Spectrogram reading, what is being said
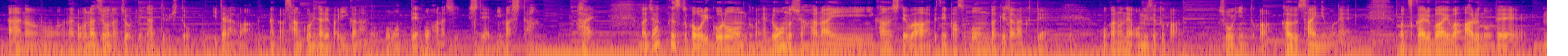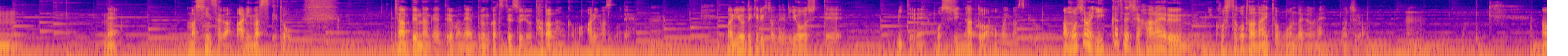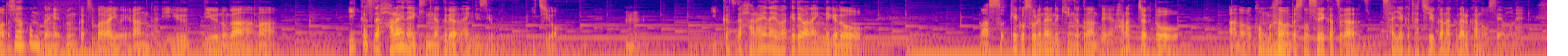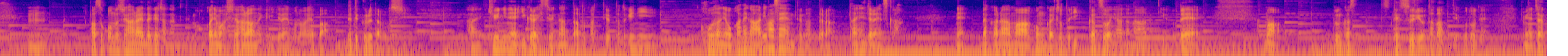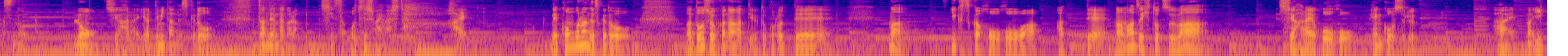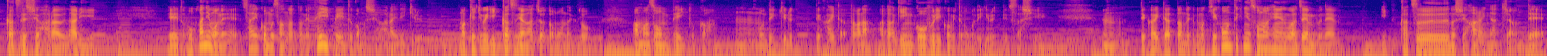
あの、なんか同じような状況になってる人いたら、まあ、なんか参考になればいいかなと思ってお話ししてみました。はい。まあ、ジャックスとかオリコローンとかね、ローンの支払いに関しては別にパソコンだけじゃなくて、他のね、お店とか商品とか買う際にもね、まあ、使える場合はあるので、うん。ね。まあ、審査がありますけど、キャンペーンなんかやってればね、分割手数料タダなんかもありますので、うん。まあ、利用できる人はね、利用してみてね、欲しいなとは思いますけど、まあ、もちろん一括で支払えるに越したことはないと思うんだけどね、もちろん。まあ、私が今回ね、分割払いを選んだ理由っていうのが、まあ、一括で払えない金額ではないんですよ。一応。うん。一括で払えないわけではないんだけど、まあ結構それなりの金額なんで、払っちゃうと、あの、今後の私の生活が最悪立ち行かなくなる可能性もね、うん、パソコンの支払いだけじゃなくて、まあ、他にも支払わなきゃいけないものはやっぱ出てくるだろうし、はい、急にね、いくら必要になったとかって言った時に、口座にお金がありませんってなったら大変じゃないですか。ね。だからまあ今回ちょっと一括は嫌だなっていうので、まあ、分割手数料ただっていうことで、ジャックスのローン支払いやってみたんですけど、残念ながら審査落ちてしまいました。はい。で、今後なんですけど、まあ、どうしようかなっていうところで、まあ、いくつか方法はあって、まあ、まず一つは、支払い方法を変更する。はい。まあ、一括で支払うなり、えっ、ー、と、他にもね、サイコムさんだとね、PayPay とかも支払いできる。まあ、結局一括にはなっちゃうと思うんだけど、Amazon Pay とか、うん、もできるって書いてあったかな。あとは銀行振込とかもできるって言ってたし、うん、って書いてあったんだけど、まあ、基本的にその辺は全部ね、一括の支払いになっちゃうんで、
